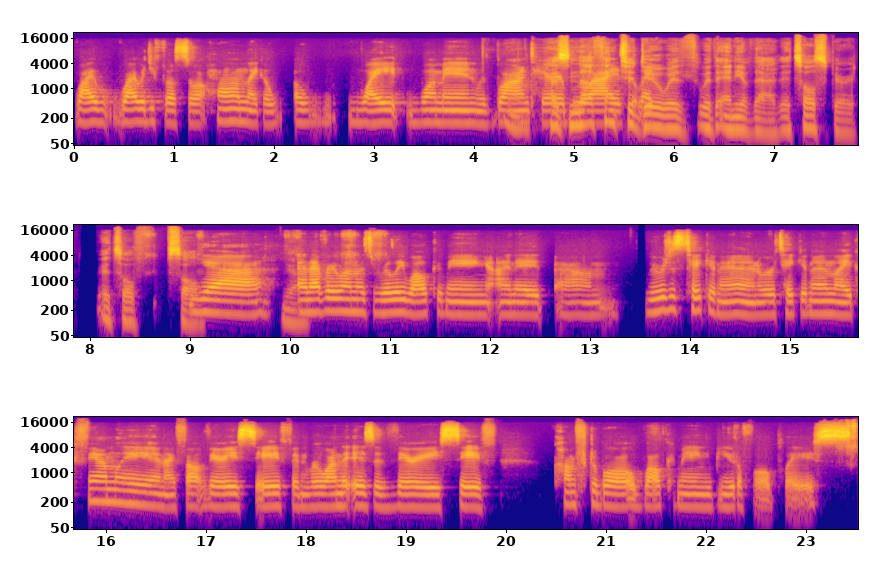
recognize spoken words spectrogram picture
why why would you feel so at home? Like a, a white woman with blonde hair, has nothing eyes, to do like, with with any of that. It's all spirit. It's all soul. Yeah. yeah. And everyone was really welcoming, and it um, we were just taken in. We were taken in like family, and I felt very safe. And Rwanda is a very safe, comfortable, welcoming, beautiful place.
